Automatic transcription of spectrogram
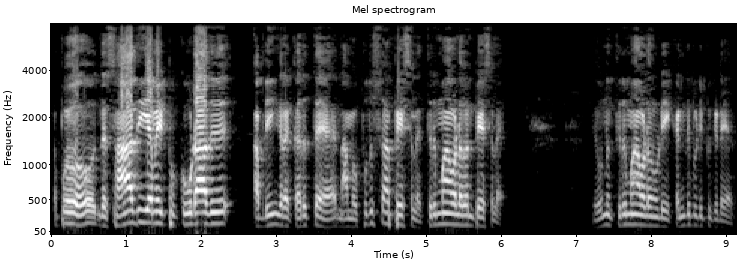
அப்போ இந்த சாதி அமைப்பு கூடாது அப்படிங்கிற கருத்தை நாம புதுசா பேசல திருமாவளவன் பேசல. இது ஒன்றும் திருமாவளவனுடைய கண்டுபிடிப்பு கிடையாது.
